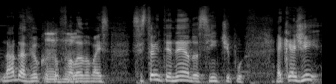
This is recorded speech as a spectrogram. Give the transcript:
nada a ver com o que eu tô uhum. falando, mas vocês estão entendendo, assim, tipo, é que a gente.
